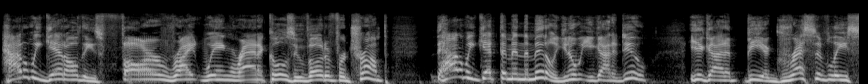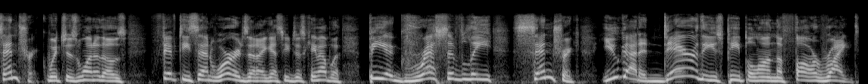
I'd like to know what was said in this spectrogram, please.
how do we get all these far right-wing radicals who voted for Trump? How do we get them in the middle? You know what you got to do? you got to be aggressively centric, which is one of those 50 cent words that I guess he just came up with. Be aggressively centric. You got to dare these people on the far right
